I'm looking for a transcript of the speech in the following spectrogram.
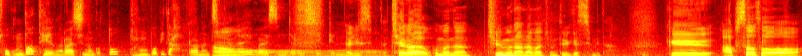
조금 더 대응을 하시는 것도 방법이다라는 측면을 어, 말씀드릴 수 있겠네요. 알겠습니다. 제가 그러면 질문 하나만 좀 드리겠습니다. 그 앞서서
